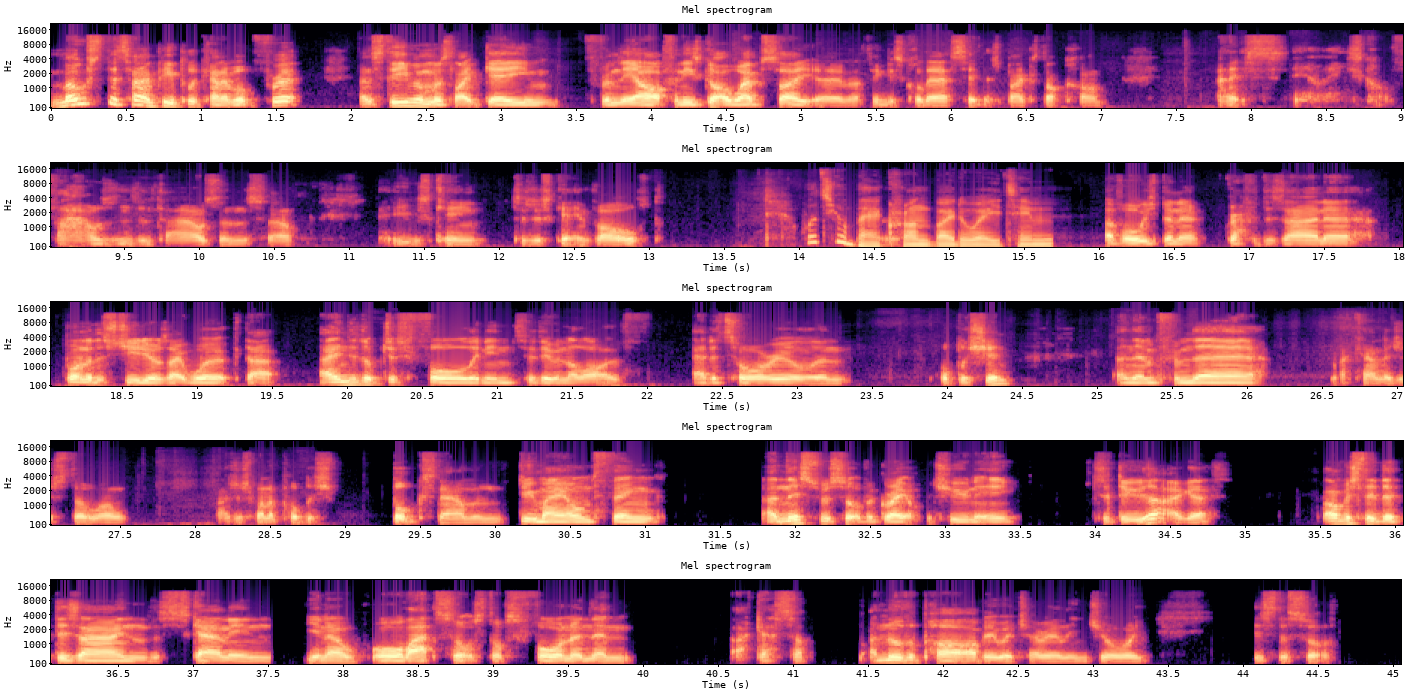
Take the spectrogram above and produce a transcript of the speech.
Most of the time, people are kind of up for it. And Steven was like game from the off, and he's got a website. Uh, I think it's called airsicknessbags.com and it's you know, he's got thousands and thousands, so he was keen to just get involved. What's your background, by the way, Tim? I've always been a graphic designer. One of the studios I worked at, I ended up just falling into doing a lot of editorial and publishing, and then from there, I kind of just thought, well, I just want to publish books now and do my own thing. And this was sort of a great opportunity to do that, I guess. Obviously, the design, the scanning, you know, all that sort of stuff's fun. And then I guess another part of it, which I really enjoy, is the sort of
